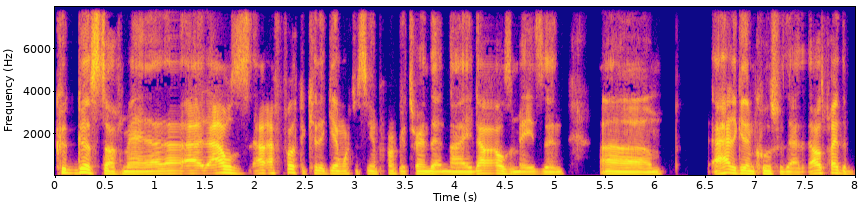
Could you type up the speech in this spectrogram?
good, good stuff, man. I, I, I was I felt like a kid again watching CM Punk return that night. That was amazing. Um, I had to get him close for that. That was probably the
